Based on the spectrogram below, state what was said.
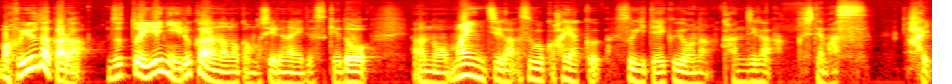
まあ冬だからずっと家にいるからなのかもしれないですけど、あの、毎日がすごく早く過ぎていくような感じがしてます。はい。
